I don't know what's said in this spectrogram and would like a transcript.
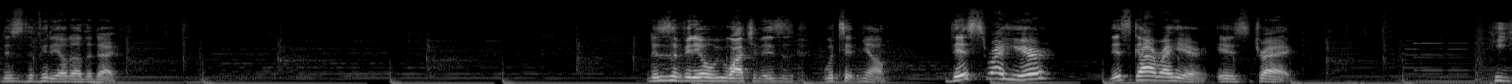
This is the video the other day. This is a video we watching. This is what tipped me. This right here, this guy right here is drag. He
